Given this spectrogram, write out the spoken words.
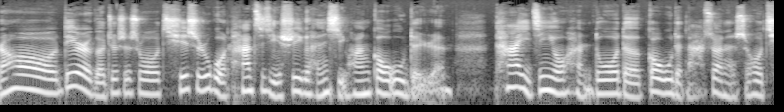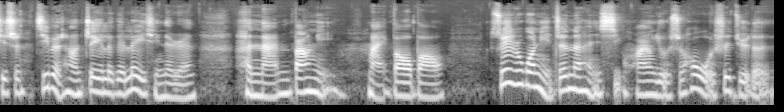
然后第二个就是说，其实如果他自己是一个很喜欢购物的人，他已经有很多的购物的打算的时候，其实基本上这一类个类型的人很难帮你买包包。所以如果你真的很喜欢，有时候我是觉得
